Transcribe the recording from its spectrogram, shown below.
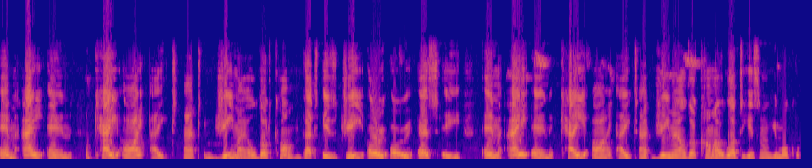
m a n k i 8 at gmail.com. That is g o o s e m a n k i 8 at gmail.com. I would love to hear some of your more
